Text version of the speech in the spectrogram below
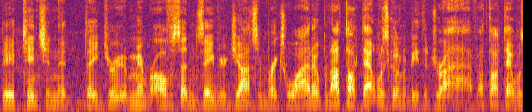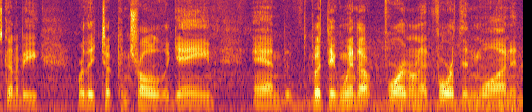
the attention that they drew. Remember, all of a sudden Xavier Johnson breaks wide open. I thought that was going to be the drive. I thought that was going to be where they took control of the game, and but they went up for it on that fourth and one and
